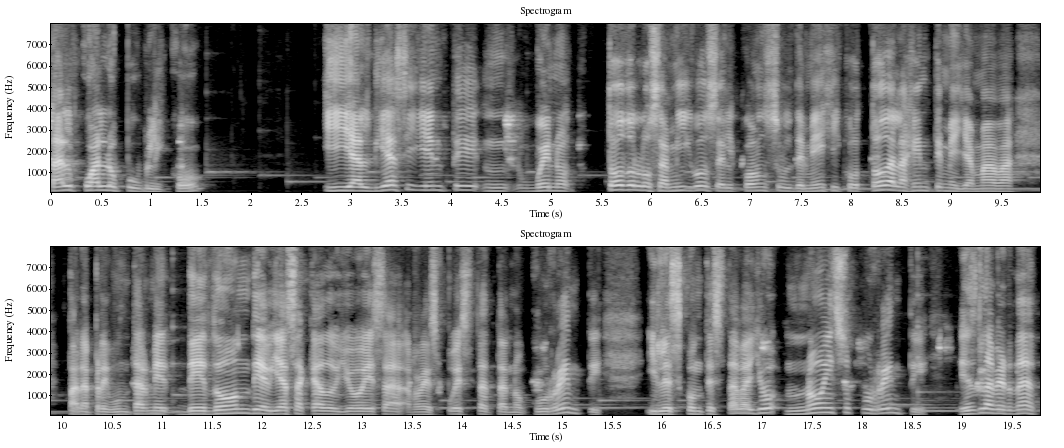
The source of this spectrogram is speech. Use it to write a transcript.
tal cual lo publicó, y al día siguiente, mm, bueno, todos los amigos, el cónsul de México, toda la gente me llamaba para preguntarme de dónde había sacado yo esa respuesta tan ocurrente. Y les contestaba yo, no es ocurrente, es la verdad.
